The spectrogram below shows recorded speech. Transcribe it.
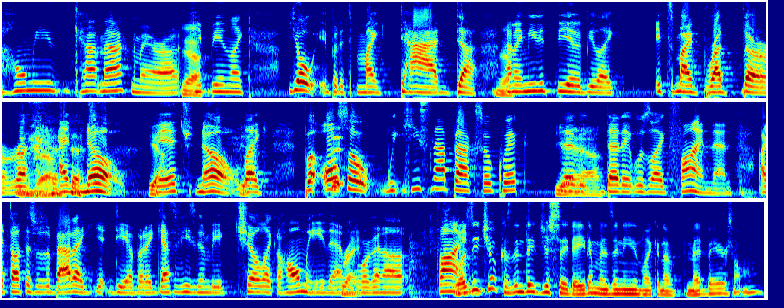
homie Kat McNamara Yeah. keep being like, yo, but it's my dad, and I needed Thea to be like, it's my brother, and no, Yeah. bitch, no, like, but also we, he snapped back so quick. Yeah. That, that it was like fine then. I thought this was a bad idea, but I guess if he's gonna be chill like a homie, then Right. we're gonna fine. Was he chill? Because didn't they just sedate him? Isn't he like in a med bay or something?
